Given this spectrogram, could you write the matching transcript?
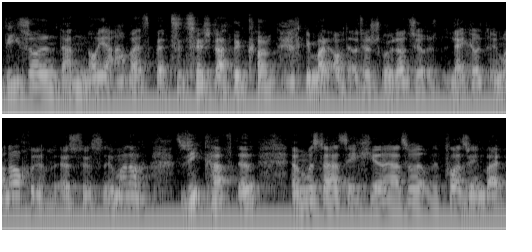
wie sollen dann neue Arbeitsplätze zustande kommen? Ich meine, auch der Schröder lächelt immer noch, es ist immer noch sieghaft. Er muss da sich äh, also vorsehen, weil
